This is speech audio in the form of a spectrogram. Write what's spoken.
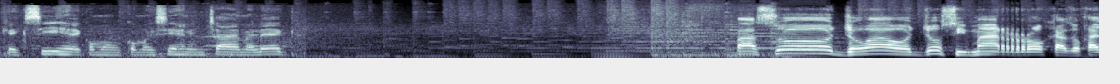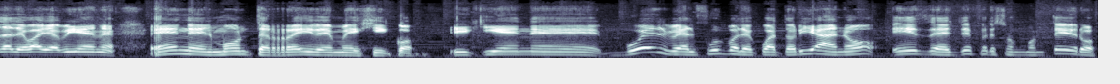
que, exige como, como exige el hinchada de Melec. pasó Joao Josimar Rojas. Ojalá le vaya bien en el Monterrey de México. Y quien eh, vuelve al fútbol ecuatoriano es eh, Jefferson Montero,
